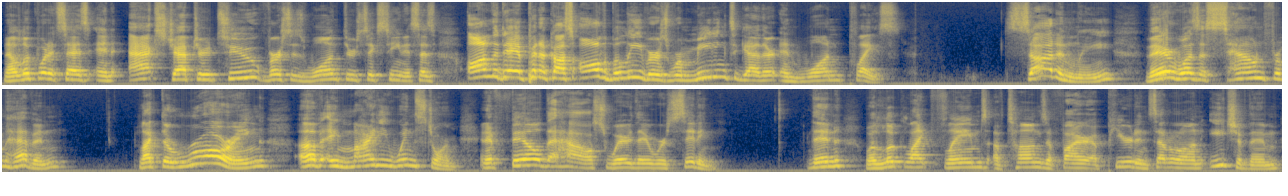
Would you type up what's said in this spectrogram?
Now, look what it says in Acts chapter 2, verses 1 through 16. It says, On the day of Pentecost, all the believers were meeting together in one place. Suddenly, there was a sound from heaven like the roaring of a mighty windstorm, and it filled the house where they were sitting. Then what looked like flames of tongues of fire appeared and settled on each of them,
